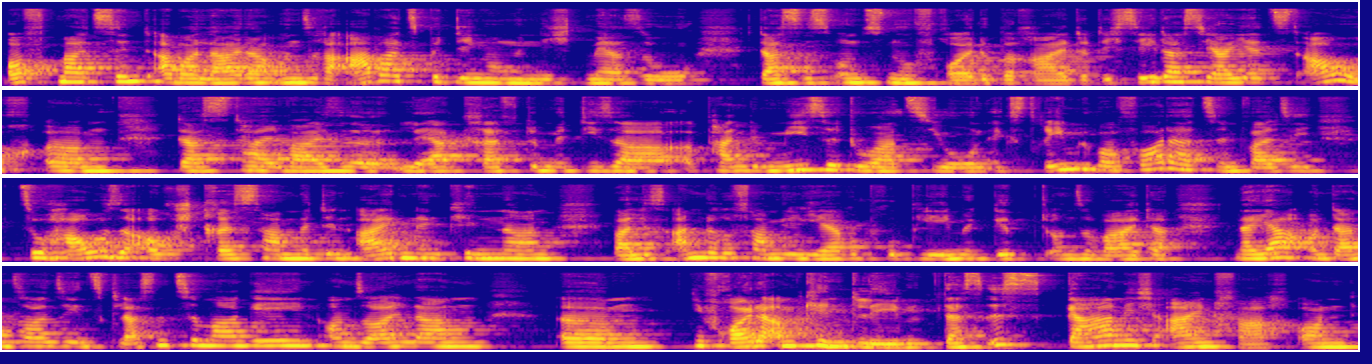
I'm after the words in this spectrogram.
Oftmals sind aber leider unsere Arbeitsbedingungen nicht mehr so, dass es uns nur Freude bereitet. Ich sehe das ja jetzt auch, ähm, dass teilweise Lehrkräfte mit dieser Pandemiesituation extrem überfordert sind, weil sie zu Hause auch Stress haben mit den eigenen Kindern, weil es andere familiäre Probleme gibt und so weiter. Naja, und dann sollen sie ins Klassenzimmer gehen und sollen dann ähm, die Freude am Kind leben. Das ist gar nicht einfach. Und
